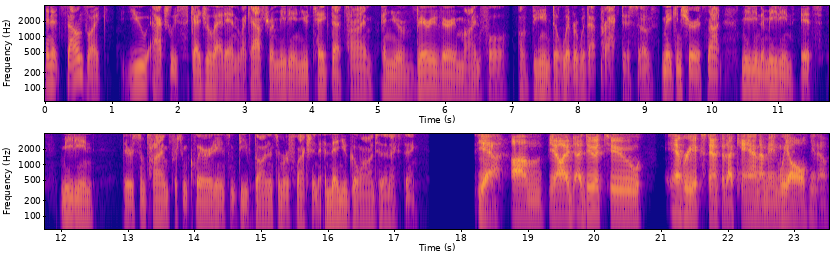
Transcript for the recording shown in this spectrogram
And it sounds like you actually schedule that in like after a meeting you take that time and you're very very mindful of being deliberate with that practice of making sure it's not meeting to meeting it's meeting, there's some time for some clarity and some deep thought and some reflection, and then you go on to the next thing. Yeah, um, you know, I, I do it to every extent that I can. I mean, we all, you know,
